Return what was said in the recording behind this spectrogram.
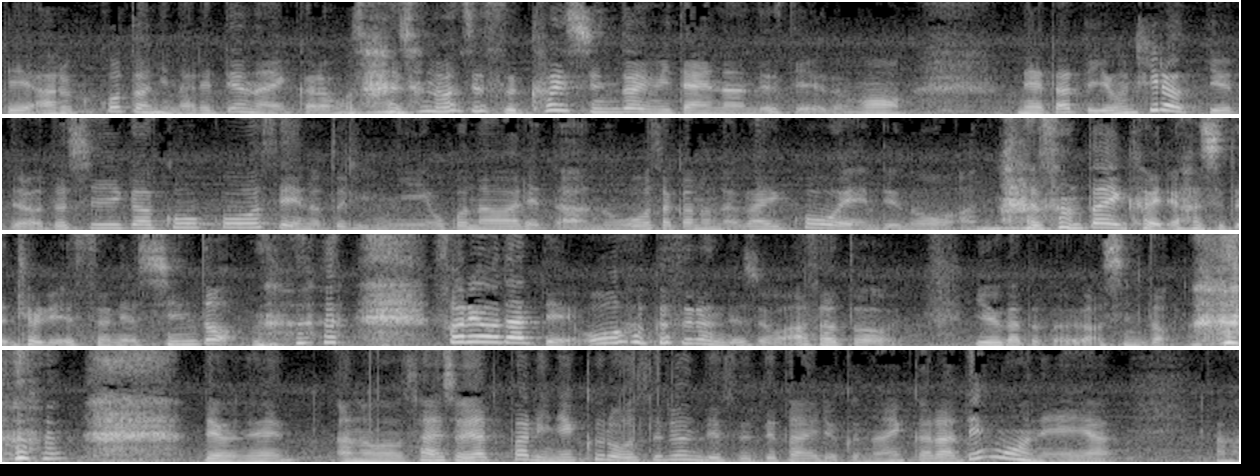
て歩くことに慣れてないからもう最初のうちすっごいしんどいみたいなんですけれどもね、だって4キロって言ったら私が高校生の時に行われたあの大阪の長井公園でのあの マラソン大会で走った距離ですよね。しんど。それをだって往復するんでしょ？朝と夕方としんど。でもねあの最初やっぱりね苦労するんですって体力ないからでもねやあの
